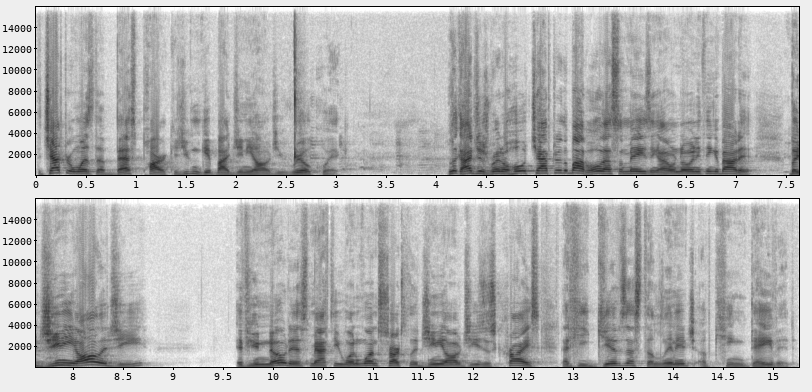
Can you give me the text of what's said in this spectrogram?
the chapter one is the best part because you can get by genealogy real quick. Look, I just read a whole chapter of the Bible. Oh, that's amazing. I don't know anything about it. But genealogy, if you notice, Matthew 1 1 starts with the genealogy of Jesus Christ, that he gives us the lineage of King David.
